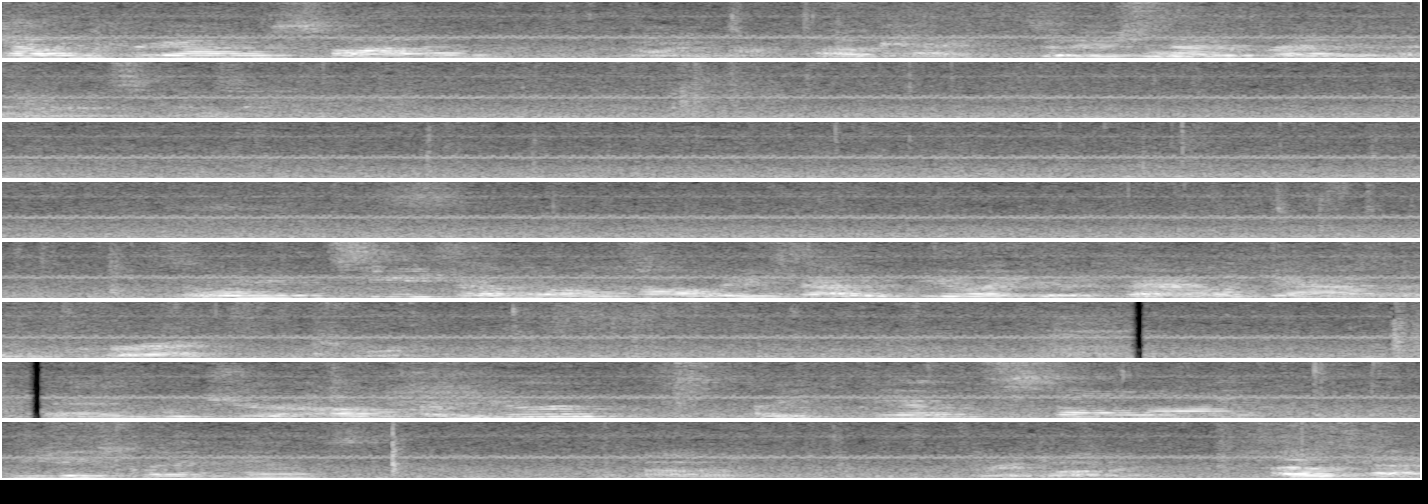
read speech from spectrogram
Kelly Creato's father? No, I'm not. Okay, so there's another brother then? Yes, yes. So when you would see each other on holidays, that would be like at a family gathering, correct? Sure. And would your, um, are your, are your parents still alive? BJ's grandparents? Uh, grandmother. Okay,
